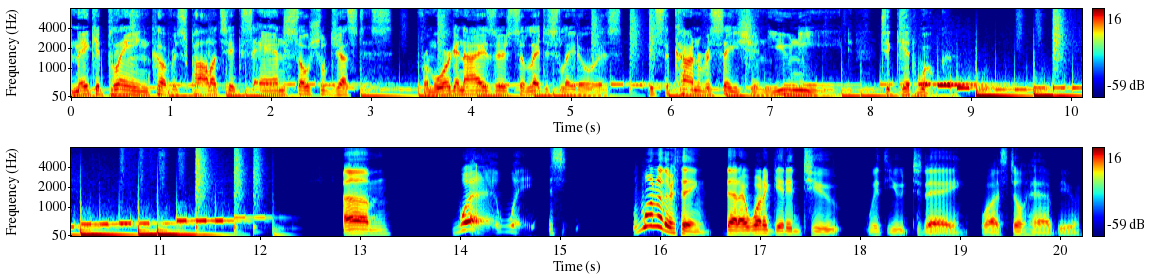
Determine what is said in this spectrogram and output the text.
Make It Plain covers politics and social justice. From organizers to legislators, it's the conversation you need to get woke. Um, what, what one other thing that I want to get into with you today, while I still have you,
